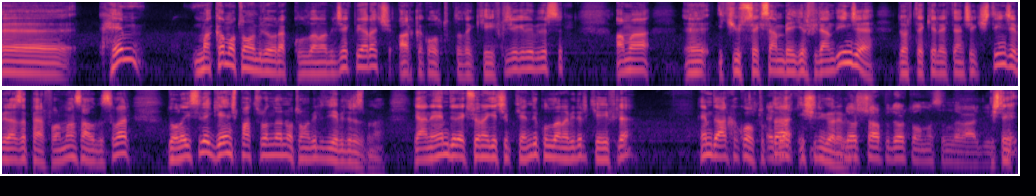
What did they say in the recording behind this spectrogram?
ee, hem makam otomobili olarak kullanılabilecek bir araç. Arka koltukta da keyiflice gidebilirsin. Ama e, 280 beygir falan deyince, dört tekerlekten çekiş deyince biraz da performans algısı var. Dolayısıyla genç patronların otomobili diyebiliriz buna. Yani hem direksiyona geçip kendi kullanabilir keyifle hem de arka koltukta E, dört- işini görebilir. 4x4 olmasının da verdiği İşte şey.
